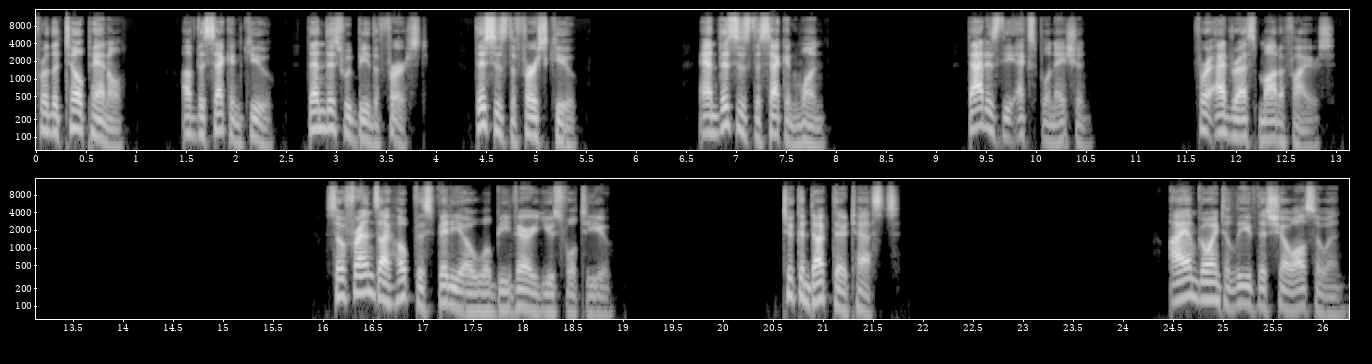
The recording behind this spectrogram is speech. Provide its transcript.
For the till panel of the second cue, then this would be the first. This is the first cue. And this is the second one. That is the explanation. For address modifiers. So friends I hope this video will be very useful to you. To conduct their tests. I am going to leave this show also in.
